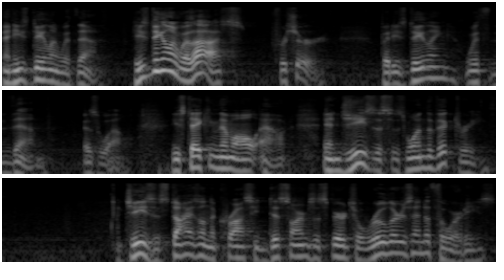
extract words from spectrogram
And he's dealing with them. He's dealing with us, for sure, but he's dealing with them as well. He's taking them all out. And Jesus has won the victory. Jesus dies on the cross. He disarms the spiritual rulers and authorities.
